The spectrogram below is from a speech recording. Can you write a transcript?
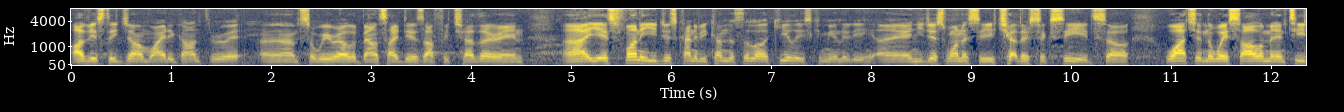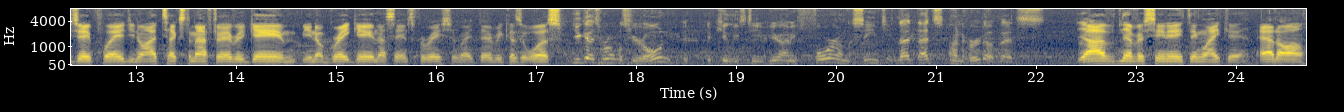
obviously John White had gone through it. Um, so we were able to bounce ideas off each other and uh, it's funny, you just kind of become this little Achilles community, uh, and you just want to see each other succeed. So, watching the way Solomon and TJ played, you know, I text them after every game, you know, great game. That's an inspiration right there because it was. You guys were almost your own Achilles team here. I mean, four on the same team. That, that's unheard of. That's. Yeah, I've never seen anything like it at all.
